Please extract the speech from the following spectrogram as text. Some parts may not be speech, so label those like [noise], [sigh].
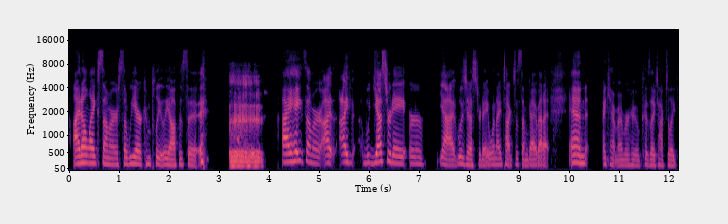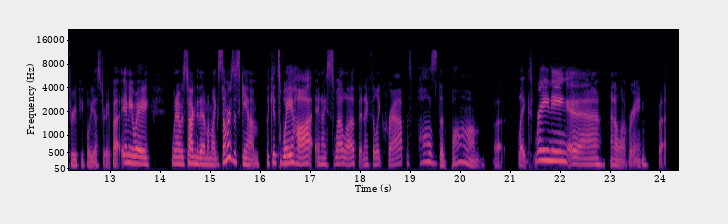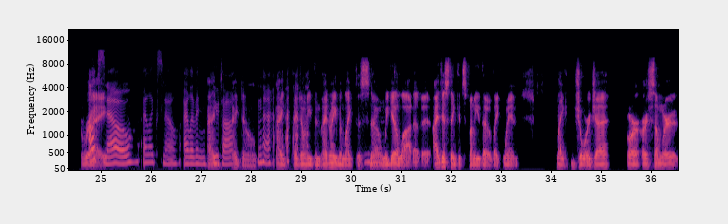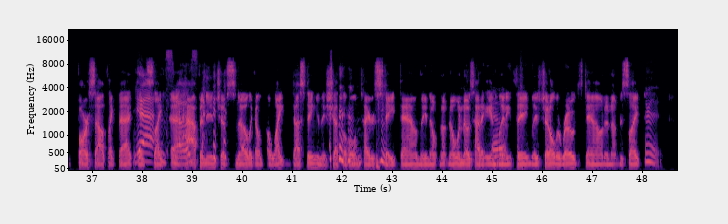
I don't like summer, so we are completely opposite. [laughs] [laughs] I hate summer. I I yesterday or yeah, it was yesterday when I talked to some guy about it. And I can't remember who cuz I talked to like three people yesterday. But anyway, when I was talking to them, I'm like summer's a scam. Like it's way hot and I swell up and I feel like crap. Fall's the bomb. But like raining, eh, I don't love rain, but I like snow. I like snow. I live in I, Utah. I don't. [laughs] I I don't even I don't even like the snow. Mhm. We get a lot of it. I just think it's funny though, like when like Georgia or or somewhere far south like that Yeah, gets like a half an inch of [laughs] snow, like a, a light dusting, and they shut the whole entire [laughs] state down. They don't know. No one knows how to handle anything. They shut all the roads down, and I'm just like,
